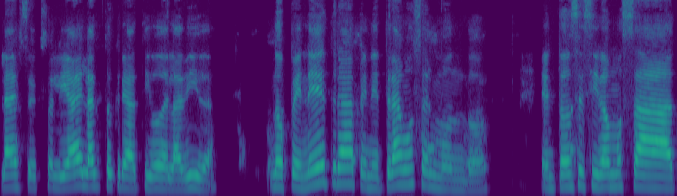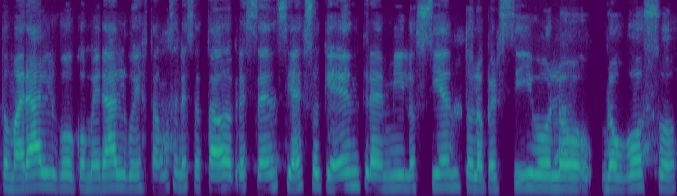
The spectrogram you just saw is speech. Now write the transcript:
La sexualidad es el acto creativo de la vida. Nos penetra, penetramos el mundo. Entonces si vamos a tomar algo, comer algo y estamos en ese estado de presencia, eso que entra en mí lo siento, lo percibo, lo, lo gozo,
